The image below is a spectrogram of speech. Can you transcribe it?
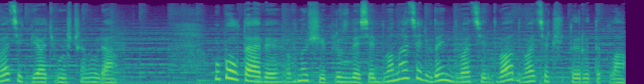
20-25 вище нуля. У Полтаві вночі плюс 10-12, в день 22-24 тепла.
